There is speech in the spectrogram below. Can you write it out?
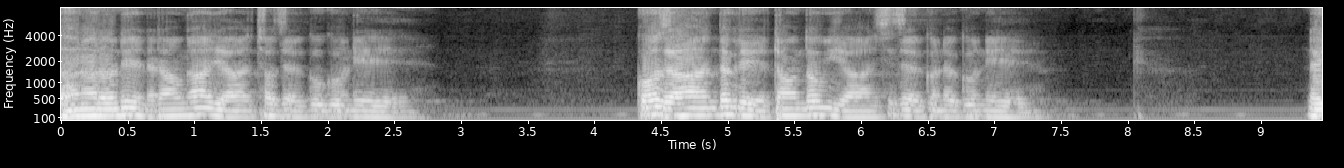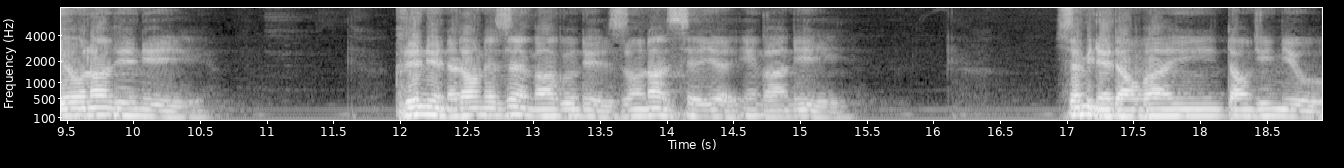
ဒါနာတော်နေ့2569ခုနှစ်ကောဇာတက္ကရာ1389ခုနှစ်နေယုံလာပြည်နေ့ခရစ်နှစ်2025ခုနှစ်ဇွန်လ10ရက်အင်္ဂါနေ့ရှမ်းပြည်နယ်တောင်ပိုင်းတောင်ကြီးမြို့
